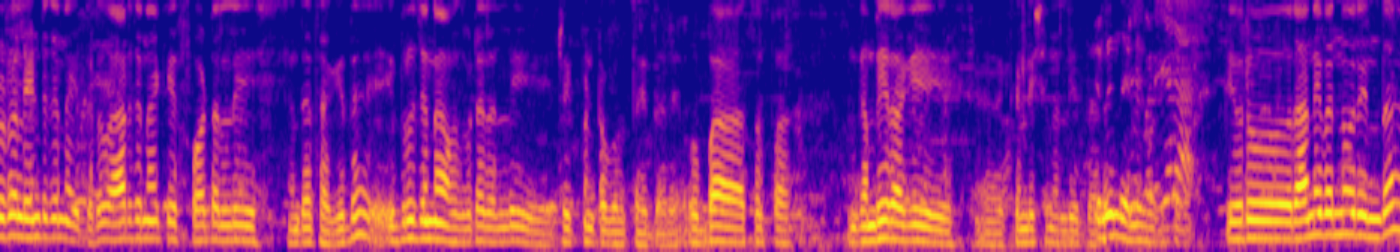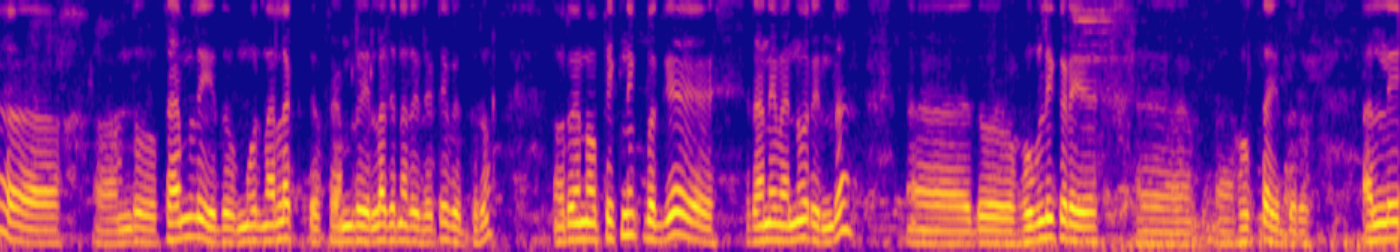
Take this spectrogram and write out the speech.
ಟೋಟಲ್ ಎಂಟು. ಜನ ಇದ್ದರು. ಆರು ಜನಕ್ಕೆ ಸ್ಪಾಟಲ್ಲಿ ಡೆತ್ ಆಗಿದೆ. ಇಬ್ಬರು ಜನ ಹಾಸ್ಪಿಟಲಲ್ಲಿ ಟ್ರೀಟ್ಮೆಂಟ್ ತಗೊಳ್ತಾ ಇದ್ದಾರೆ. ಒಬ್ಬ ಸ್ವಲ್ಪ ಗಂಭೀರಾಗಿ ಕಂಡೀಷನಲ್ಲಿ ಇದ್ದಾರೆ. ಇವರು ರಾಣಿಬೆನ್ನೂರಿಂದ ಒಂದು ಫ್ಯಾಮಿಲಿ ಇದು ಮೂರು ನಾಲ್ಕು ಫ್ಯಾಮಿಲಿ ಎಲ್ಲ ಜನ ರಿಲೇಟಿವ್ ಇದ್ದರು. ಅವರೇನೋ ಪಿಕ್ನಿಕ್ ಬಗ್ಗೆ ರಾಣಿಬೆನ್ನೂರಿಂದ ಇದು ಹುಬ್ಳಿ ಕಡೆ ಹೋಗ್ತಾ ಇದ್ದರು. ಅಲ್ಲಿ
